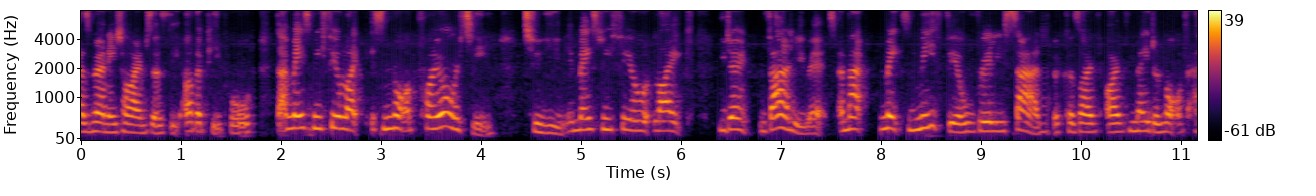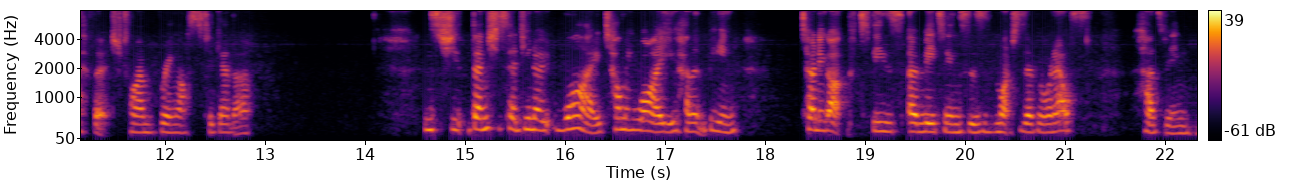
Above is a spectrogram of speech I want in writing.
as many times as the other people, that makes me feel like it's not a priority to you. It makes me feel like you don't value it. And that makes me feel really sad because I've, I've made a lot of effort to try and bring us together. And she, then she said, You know, why? Tell me why you haven't been turning up to these uh, meetings as much as everyone else has been.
